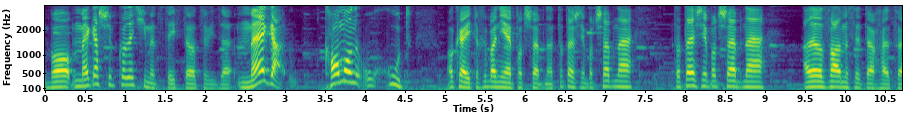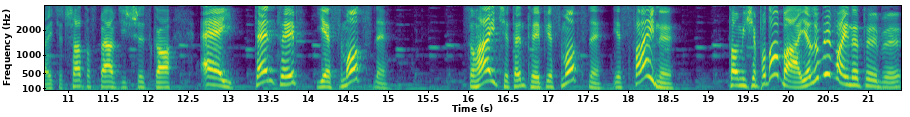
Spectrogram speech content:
Bo mega szybko lecimy tutaj z tego co widzę. Mega! Common hood. Okej, to chyba niepotrzebne, to też niepotrzebne. To też niepotrzebne, ale rozwalmy sobie trochę, słuchajcie. Trzeba to sprawdzić wszystko. Ej, ten typ jest mocny. Słuchajcie, ten typ jest mocny. Jest fajny. To mi się podoba. Ja lubię fajne typy.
